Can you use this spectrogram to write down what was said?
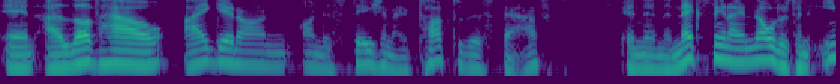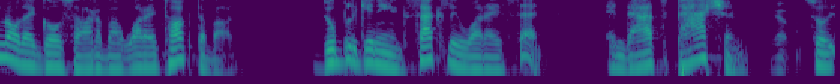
And I love how I get on on the stage and I talk to the staff and then the next thing I know there's an email that goes out about what I talked about, duplicating exactly what I said. And that's passion. Yep. So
